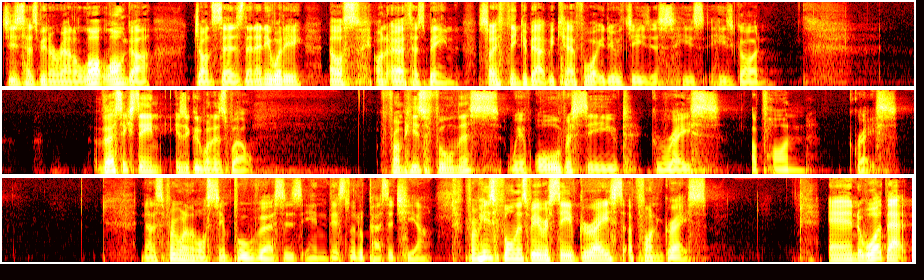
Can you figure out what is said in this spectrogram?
Jesus has been around a lot longer, John says, than anybody else on earth has been. So think about, be careful what you do with Jesus. He's, he's God. Verse 16 is a good one as well. From his fullness, we have all received grace upon grace. Now, this is probably one of the more simple verses in this little passage here. From his fullness, we receive grace upon grace. And what that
